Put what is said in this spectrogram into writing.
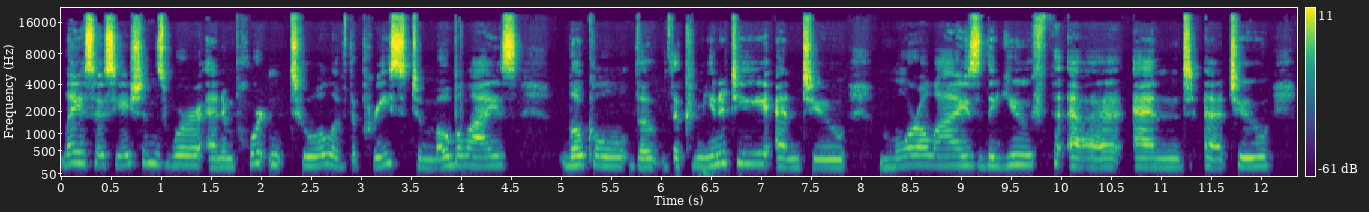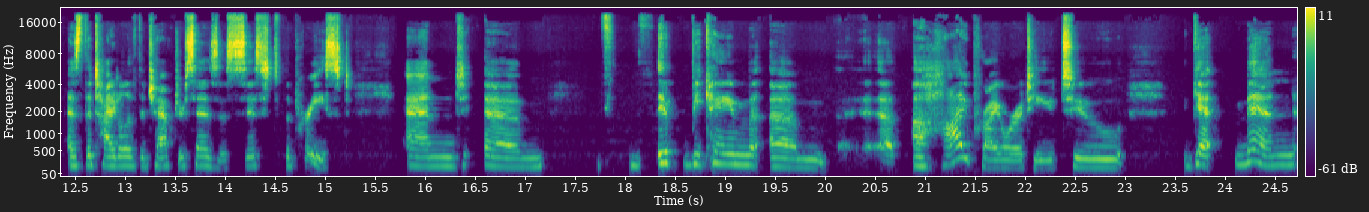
lay associations were an important tool of the priest to mobilize local the the community and to moralize the youth uh, and uh, to as the title of the chapter says assist the priest. And um, it became um, a, a high priority to get men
